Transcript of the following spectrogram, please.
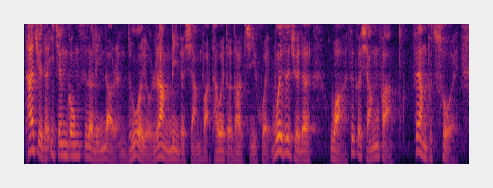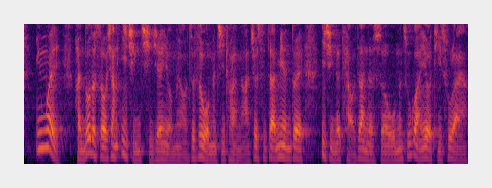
他觉得一间公司的领导人如果有让利的想法，他会得到机会。我也是觉得，哇，这个想法非常不错诶。因为很多的时候，像疫情期间有没有？这是我们集团啊，就是在面对疫情的挑战的时候，我们主管也有提出来啊，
